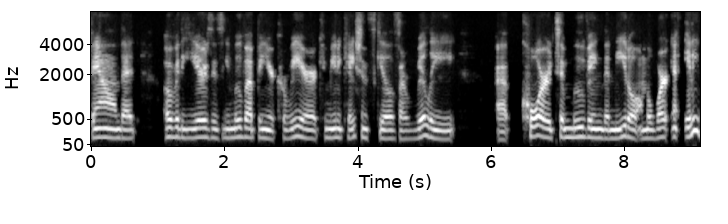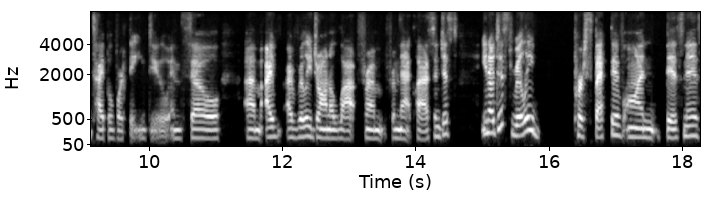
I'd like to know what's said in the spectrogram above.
found that over the years, as you move up in your career, communication skills are really uh, core to moving the needle on the work, any type of work that you do. And so um, I've I've really drawn a lot from from that class, and just you know, just really perspective on business,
